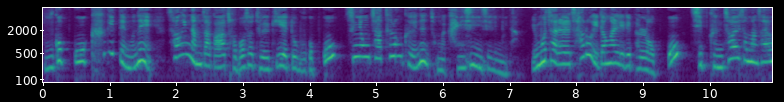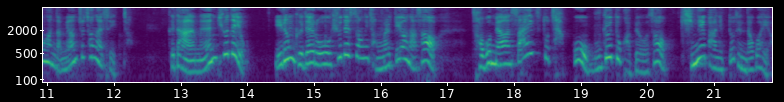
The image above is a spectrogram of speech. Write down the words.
무겁고 크기 때문에 성인 남자가 접어서 들기에도 무겁고 승용차 트렁크에는 정말 간신히 실립니다. 유모차를 차로 이동할 일이 별로 없고 집 근처에서만 사용한다면 추천할 수 있죠. 그 다음은 휴대용. 이름 그대로 휴대성이 정말 뛰어나서 접으면 사이즈도 작고 무게도 가벼워서 기내 반입도 된다고 해요.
